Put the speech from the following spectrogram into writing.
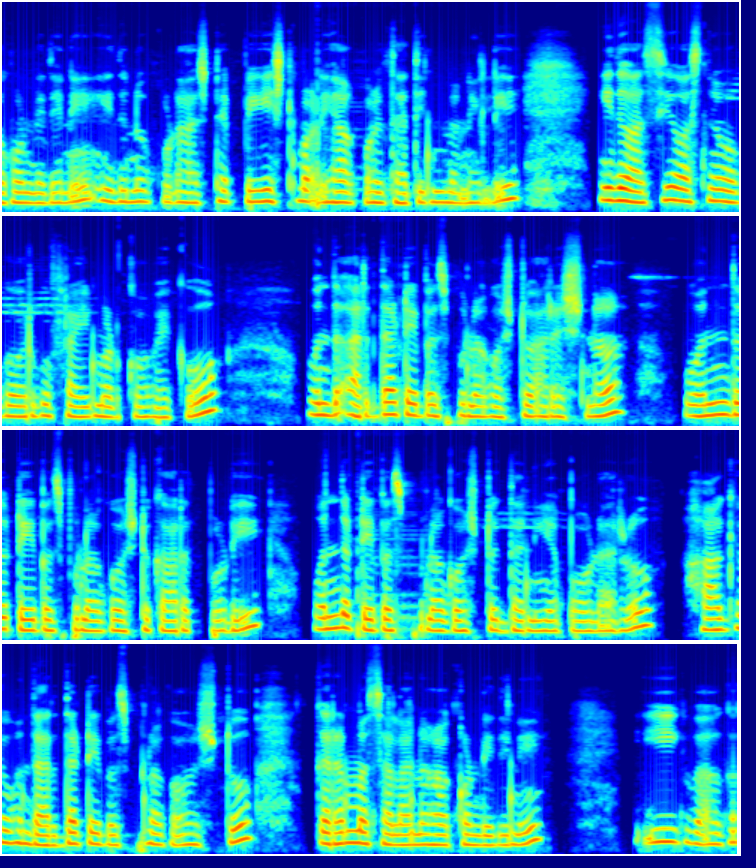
ತೊಗೊಂಡಿದ್ದೀನಿ. ಇದನ್ನು ಕೂಡ ಅಷ್ಟೇ ಪೇಸ್ಟ್ ಮಾಡಿ ಹಾಕ್ಕೊಳ್ತಾ ಇದ್ದೀನಿ ಮನೇಲಿ. ಇದು ಹಸಿ ವಾಸನೆ ಹೋಗೋವರೆಗೂ ಫ್ರೈ ಮಾಡ್ಕೋಬೇಕು. ಒಂದು ಅರ್ಧ ಟೇಬಲ್ ಸ್ಪೂನ್ ಆಗೋಷ್ಟು ಅರಶಿನ, ಒಂದು ಟೇಬಲ್ ಸ್ಪೂನ್ ಆಗೋಷ್ಟು ಖಾರದ ಪುಡಿ, ಒಂದು ಟೇಬಲ್ ಸ್ಪೂನ್ ಆಗೋಷ್ಟು ಧನಿಯಾ ಪೌಡರು, ಹಾಗೆ ಒಂದು ಅರ್ಧ ಟೇಬಲ್ ಸ್ಪೂನ್ ಆಗೋಷ್ಟು ಗರಂ ಮಸಾಲಾನ ಹಾಕ್ಕೊಂಡಿದ್ದೀನಿ ಇವಾಗ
